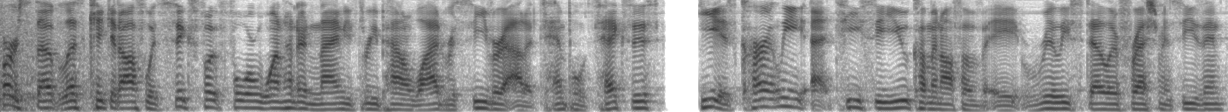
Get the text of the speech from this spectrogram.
First up, let's kick it off with six foot four, 193 pound wide receiver out of Temple, Texas. He is currently at TCU coming off of a really stellar freshman season.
